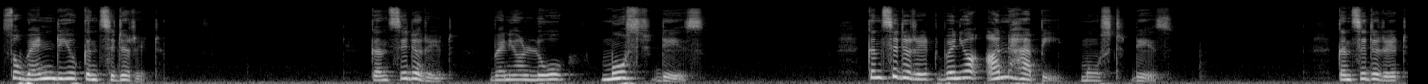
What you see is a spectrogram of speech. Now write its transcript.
So, when do you consider it? Consider it when you're low most days. Consider it when you're unhappy most days. Consider it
